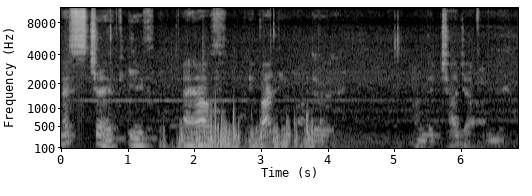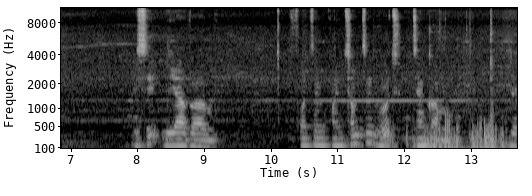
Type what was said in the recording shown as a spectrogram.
Let's check if i have a value on the on the charger. On you see we have um 14 point something volt. I think um the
